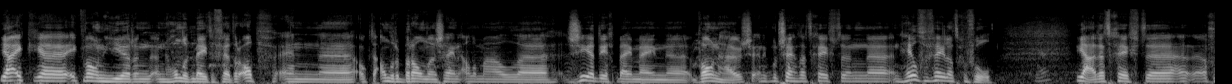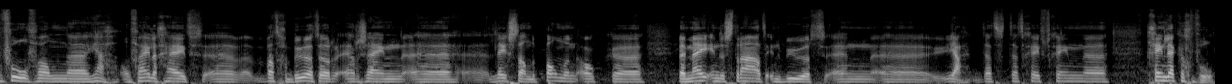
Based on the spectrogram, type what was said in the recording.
Ja, ik, uh, ik woon hier een, een 100 meter verderop. En uh, ook de andere branden zijn allemaal uh, zeer dicht bij mijn woonhuis. En ik moet zeggen, dat geeft een, een heel vervelend gevoel. Ja, ja dat geeft een gevoel van ja, onveiligheid. wat gebeurt er? Er zijn leegstaande panden ook bij mij in de straat, in de buurt. En ja, dat, dat geeft geen, geen lekker gevoel.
